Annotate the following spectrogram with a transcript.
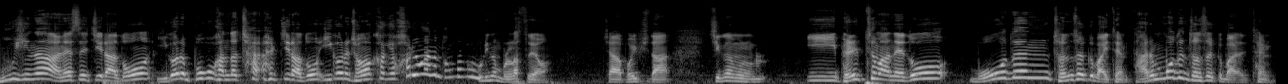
무시는 안 했을지라도 이거를 보고 간다 차- 할지라도 이거를 정확하게 활용하는 방법을 우리는 몰랐어요. 자 보입시다. 지금 이 벨트만 해도 모든 전설급 아이템, 다른 모든 전설급 아이템,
